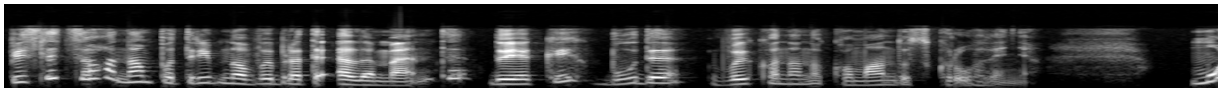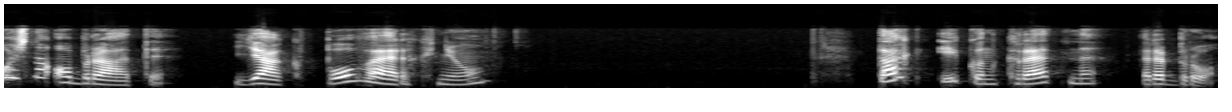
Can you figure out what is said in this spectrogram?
Після цього нам потрібно вибрати елементи, до яких буде виконано команду скруглення. Можна обрати як поверхню, так і конкретне ребро.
